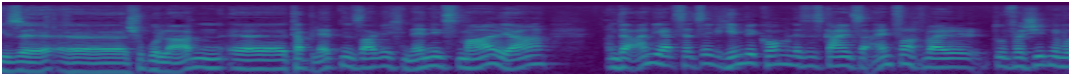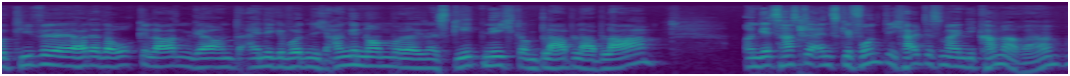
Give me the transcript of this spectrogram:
diese äh, Schokoladentabletten, äh, sage ich, nenne ich es mal, ja. Und der Andi hat es tatsächlich hinbekommen. Das ist gar nicht so einfach, weil du verschiedene Motive hat er da hochgeladen, gell, und einige wurden nicht angenommen oder es geht nicht und bla bla bla. Und jetzt hast du eins gefunden. Ich halte es mal in die Kamera.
